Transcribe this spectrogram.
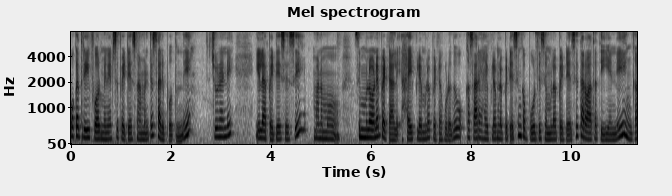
ఒక త్రీ ఫోర్ మినిట్స్ పెట్టేసినామంటే సరిపోతుంది. చూడండి ఇలా పెట్టేసేసి మనము సిమ్లోనే పెట్టాలి. హై ఫ్లేమ్లో పెట్టకూడదు. ఒక్కసారి హై ఫ్లేమ్లో పెట్టేసి ఇంకా పూర్తి సిమ్లో పెట్టేసి తర్వాత తీయండి. ఇంకా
